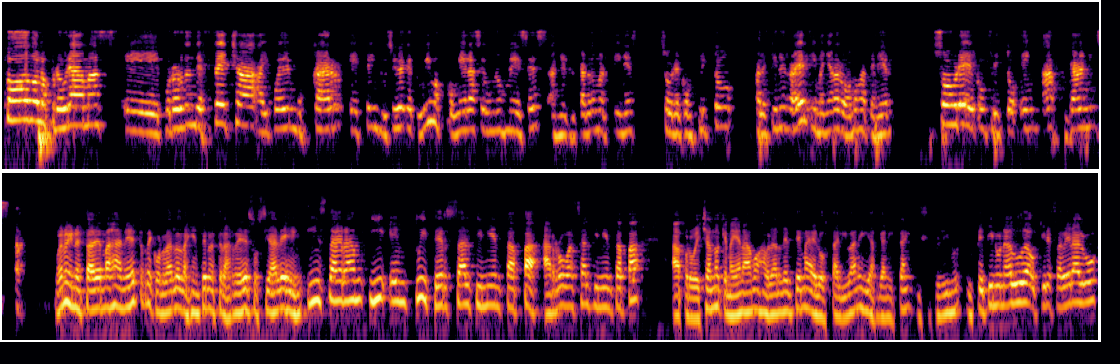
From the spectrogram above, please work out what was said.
todos los programas eh, por orden de fecha. Ahí pueden buscar este, inclusive que tuvimos con él hace unos meses, Ángel Ricardo Martínez, sobre el conflicto Palestina-Israel. Y mañana lo vamos a tener sobre el conflicto en Afganistán. Bueno, y no está de más, Anet, recordarle a la gente nuestras redes sociales en Instagram y en Twitter, salpimientapa, arroba salpimientapa, aprovechando que mañana vamos a hablar del tema de los talibanes y Afganistán. Y si usted tiene una duda o quiere saber algo,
